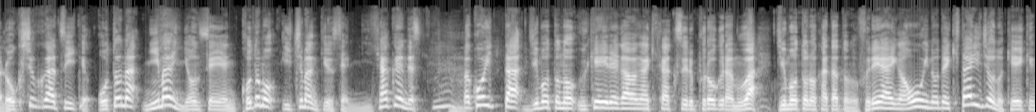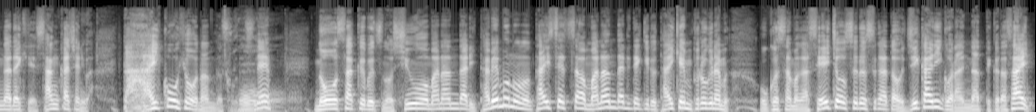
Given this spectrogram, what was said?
6食がついて、大人2万4千円、子供1万9200円です。まあ、こういった地元の受け入れ側が企画するプログラムは、地元の方との触れ合いが多いので、期待以上の経験ができて、参加者には大好評なんだそうですねほ。農作物の旬を学んだり、食べ物の大切さを学んだりできる体験プログラム。お子様が成長する姿を直にご覧になってください。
